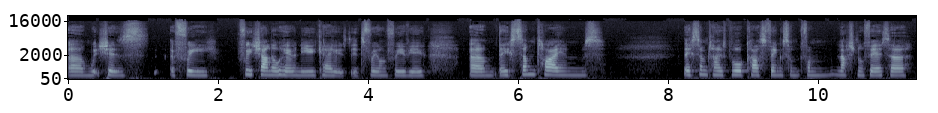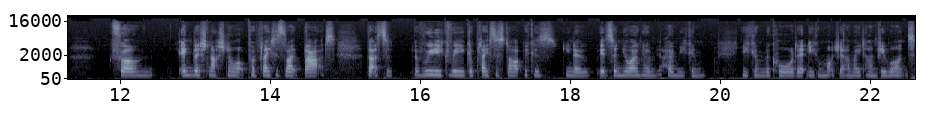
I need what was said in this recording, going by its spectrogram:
um, which is a free free channel here in the UK, it's, it's free on Freeview. Um, they sometimes they sometimes broadcast things from from National Theatre, from English National Opera, places like that. That's a, really really good place to start because you know it's in your own home. home you can you can record it, you can watch it how many times you want.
